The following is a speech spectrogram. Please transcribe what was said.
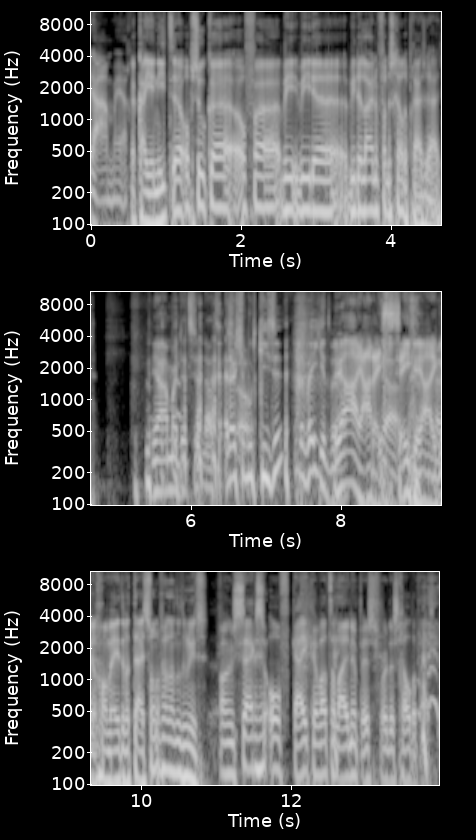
Ja, maar ja. goed. Dan kan je niet eh, opzoeken of, eh, wie, wie de, wie de line-up van de Scheldeprijs rijdt. Ja, maar dit is inderdaad En als je zo. moet kiezen, dan weet je het wel. Ja, ja, nee, Ja. zeker. Ja, ik wil gewoon weten wat Thijs Zonneveld aan het doen is. Gewoon seks of kijken wat de line-up is voor de Scheldeprijs.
